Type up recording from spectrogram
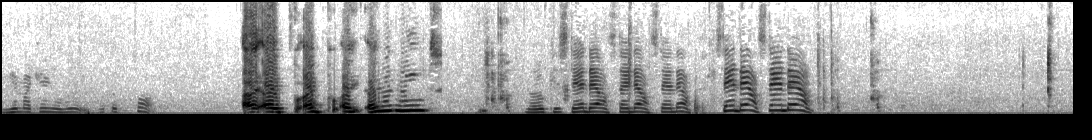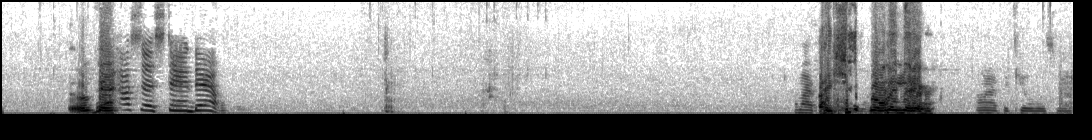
You hit my kangaroo. What the fuck? I, I, I, I, I didn't mean to. No, okay, stand down, stand down, stand down, stand down, stand down. Okay. I said stand down. I might I can't go in there. I'm gonna have to kill this one.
